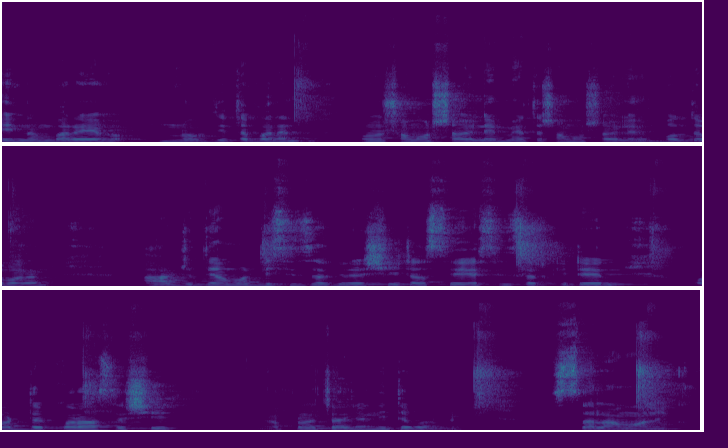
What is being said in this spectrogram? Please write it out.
এই নাম্বারে নক দিতে পারেন। কোনো সমস্যা হলে ম্যাথে সমস্যা হলে বলতে পারেন। আর যদি আমার ডিসি সার্কিটের শিট আছে এসি সার্কিটের অর্ধেক করা আছে শিট আপনারা চাইলে নিতে পারবেন। আসসালামু আলাইকুম।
